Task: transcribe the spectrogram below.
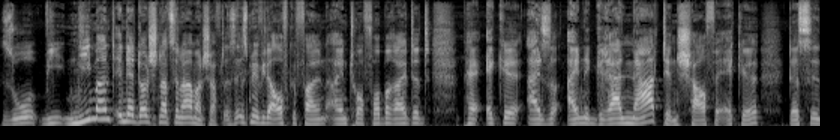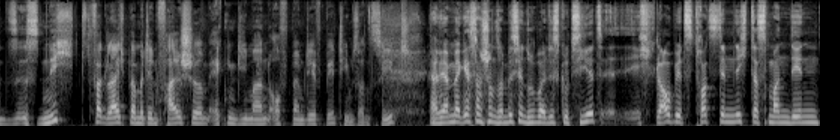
so wie niemand in der deutschen Nationalmannschaft. Es ist mir wieder aufgefallen, ein Tor vorbereitet per Ecke, also eine granatenscharfe Ecke. Das ist nicht vergleichbar mit den Fallschirmecken, die man oft beim DFB-Team sonst sieht. Ja, wir haben ja gestern schon so ein bisschen drüber diskutiert. Ich glaube jetzt trotzdem nicht, dass man den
